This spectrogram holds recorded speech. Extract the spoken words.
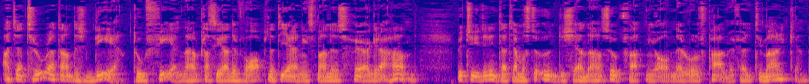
Att jag tror att Anders D tog fel när han placerade vapnet i gärningsmannens högra hand betyder inte att jag måste underkänna hans uppfattning av när Olof Palme föll till marken.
